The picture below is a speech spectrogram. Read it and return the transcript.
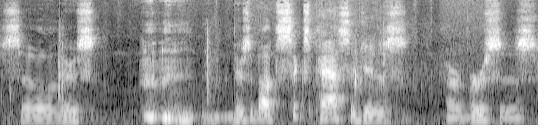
So there's there's about six passages or verses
